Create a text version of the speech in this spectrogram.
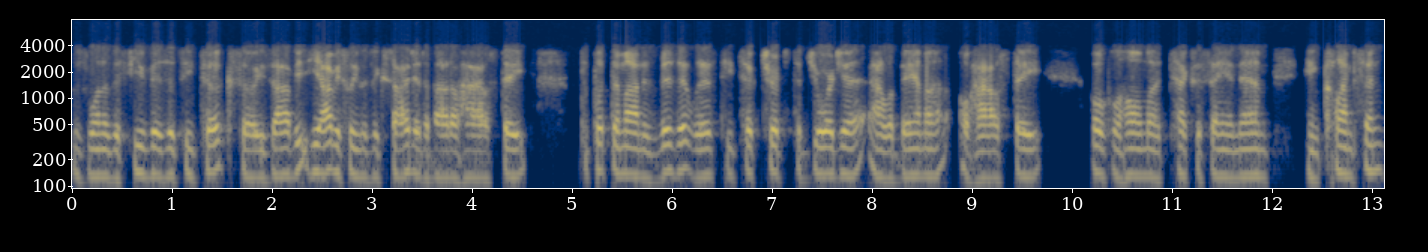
was one of the few visits he took. So he's obvi- he obviously was excited about Ohio State to put them on his visit list. He took trips to Georgia, Alabama, Ohio State, Oklahoma, Texas A&M, and Clemson.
